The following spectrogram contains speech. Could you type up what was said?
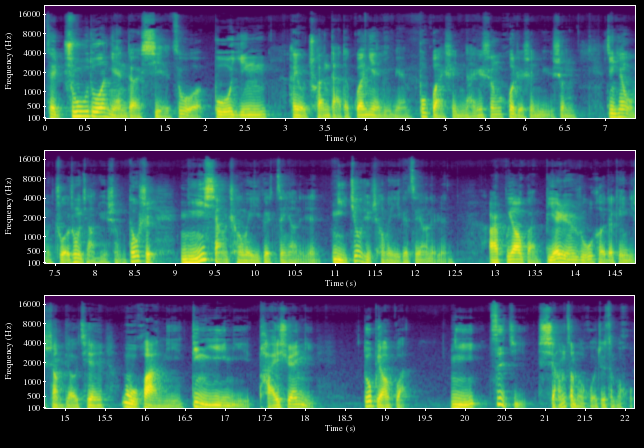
在诸多年的写作、播音还有传达的观念里面，不管是男生或者是女生，今天我们着重讲女生，都是你想成为一个怎样的人，你就去成为一个怎样的人，而不要管别人如何的给你上标签、物化你、定义你、排宣你，都不要管，你自己想怎么活就怎么活，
